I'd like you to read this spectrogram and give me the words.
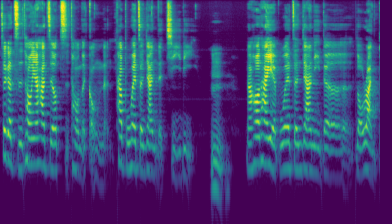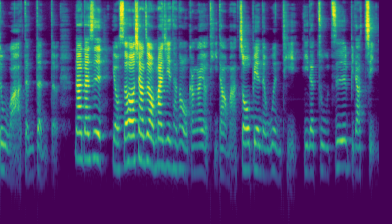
这个止痛药它只有止痛的功能，它不会增加你的肌力。嗯。然后它也不会增加你的柔软度啊，等等的。那但是有时候像这种慢性疼痛，我刚刚有提到嘛，周边的问题，你的组织比较紧，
